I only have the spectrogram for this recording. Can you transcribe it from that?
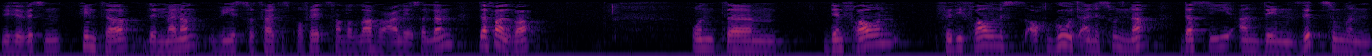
wie wir wissen, hinter den Männern, wie es zur Zeit des Propheten wasallam der Fall war. Und ähm, den Frauen, für die Frauen ist es auch gut, eine Sunnah, dass sie an den Sitzungen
